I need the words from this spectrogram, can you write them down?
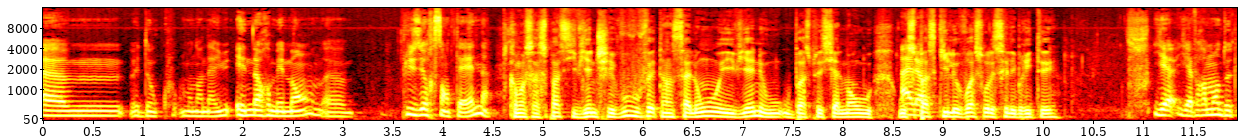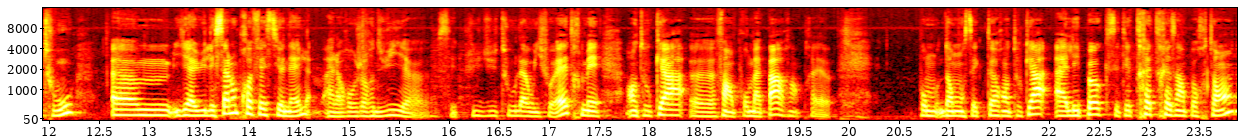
Donc, on en a eu énormément, plusieurs centaines. Comment ça se passe? Ils viennent chez vous, vous faites un salon et ils viennent ou, ou pas spécialement? Ou, ou c'est Alors- parce qu'ils le voient sur les célébrités? Il y a, il y a vraiment de tout. Il y a eu les salons professionnels. Alors aujourd'hui, c'est plus du tout là où il faut être, mais en tout cas, enfin pour ma part, hein, après, pour dans mon secteur en tout cas, à l'époque, c'était très très important.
